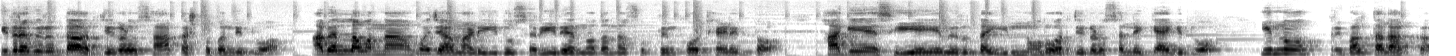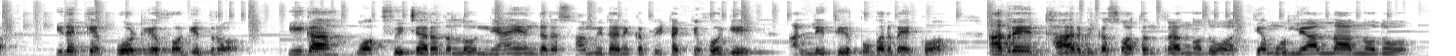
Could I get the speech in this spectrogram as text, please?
ಇದರ ವಿರುದ್ಧ ಅರ್ಜಿಗಳು ಸಾಕಷ್ಟು ಬಂದಿದ್ವು. ಅವೆಲ್ಲವನ್ನ ವಜಾ ಮಾಡಿ ಇದು ಸರಿ ಇದೆ ಅನ್ನೋದನ್ನ ಸುಪ್ರೀಂ ಕೋರ್ಟ್ ಹೇಳಿತ್ತು. ಹಾಗೆಯೇ ಸಿ ಎ ವಿರುದ್ಧ ಇನ್ನೂರು ಅರ್ಜಿಗಳು ಸಲ್ಲಿಕೆ ಆಗಿದ್ವು. ಇನ್ನು ತ್ರಿಬಲ್ ತಲಾಕ್ ಇದಕ್ಕೆ ಕೋರ್ಟ್ಗೆ ಹೋಗಿದ್ರು. ಈಗ ವಕ್ಫ್ ವಿಚಾರದಲ್ಲೂ ನ್ಯಾಯಾಂಗದ ಸಾಂವಿಧಾನಿಕ ಪೀಠಕ್ಕೆ ಹೋಗಿ ಅಲ್ಲಿ ತೀರ್ಪು ಬರಬೇಕು. ಆದರೆ ಧಾರ್ಮಿಕ ಸ್ವಾತಂತ್ರ್ಯ ಅನ್ನೋದು ಅತ್ಯಮೂಲ್ಯ ಅಲ್ಲ ಅನ್ನೋದು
